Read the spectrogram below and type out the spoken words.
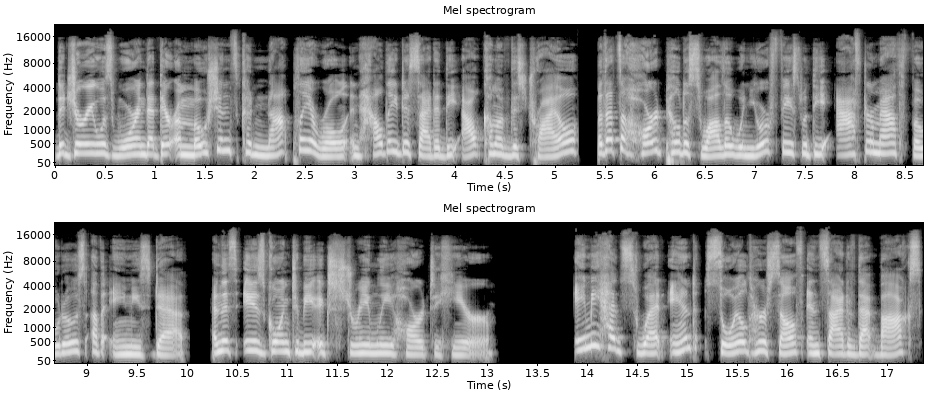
The jury was warned that their emotions could not play a role in how they decided the outcome of this trial, but that's a hard pill to swallow when you're faced with the aftermath photos of Ame's death. And this is going to be extremely hard to hear. Ame had sweat and soiled herself inside of that box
